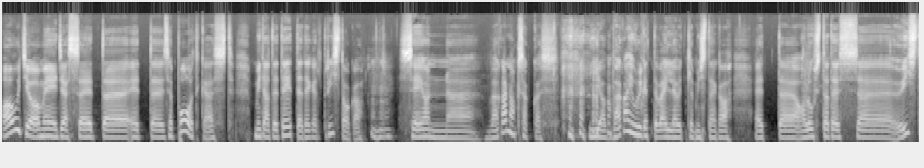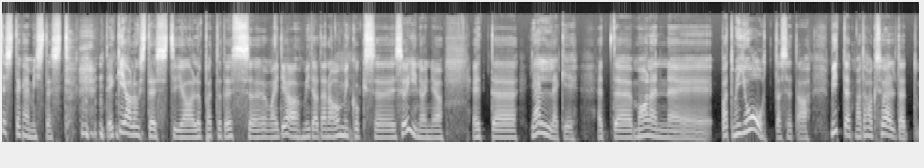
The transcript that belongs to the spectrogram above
audiomeediasse, et, et see podcast, mida te teete tegelikult Ristoga mm, -hmm. see on äh, väga naksakas ja väga julgete väljaütlemistega. et äh, alustades äh, öistest tegemistest, tegialustest ja lõpetades, ma ei tea, mida täna hommikuks äh, sõin, on ju. et äh, jällegi, et äh, ma olen, vaata, me ei oota seda. mitte, et ma tahaks öelda, et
